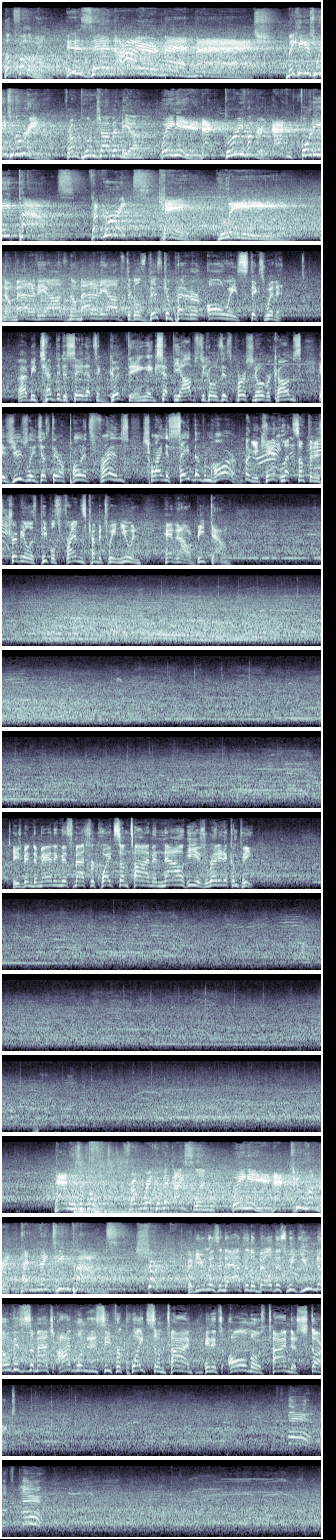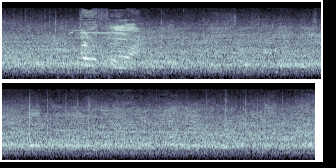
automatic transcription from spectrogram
The following is an Iron Man match. Making his way to the ring from Punjab, India, weighing in at 348 pounds, the Great K. Lee. No matter the odds, no matter the obstacles, this competitor always sticks with it. I'd be tempted to say that's a good thing, except the obstacles this person overcomes is usually just their opponent's friends trying to save them from harm. Look, you can't let something as trivial as people's friends come between you and handing out a beatdown. He's been demanding this match for quite some time, and now he is ready to compete. And his opponent from Reykjavik, Iceland, weighing in at 219 pounds, Shark if you listened to After the Bell this week, you know this is a match I've wanted to see for quite some time, and it's almost time to start.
